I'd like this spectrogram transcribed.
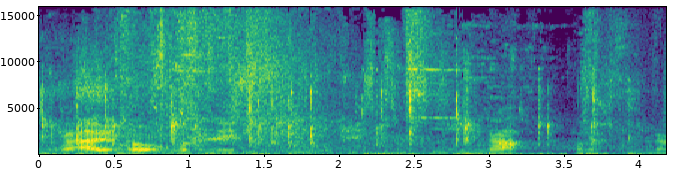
你来人头，我肯定。你拿，好的，你拿。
